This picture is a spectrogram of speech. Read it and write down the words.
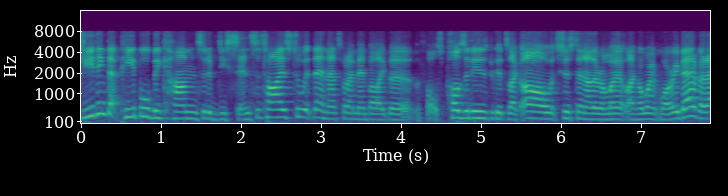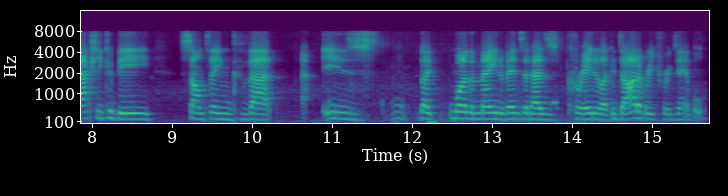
Do you think that people become sort of desensitized to it then? That's what I meant by like the, the false positives, because it's like, oh, it's just another alert, like I won't worry about it, but it actually could be something that is like one of the main events that has created like a data breach, for example.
